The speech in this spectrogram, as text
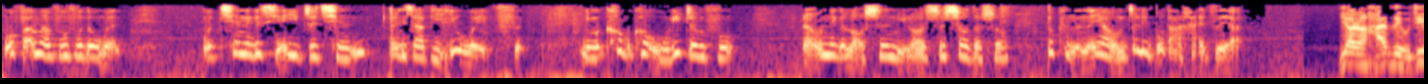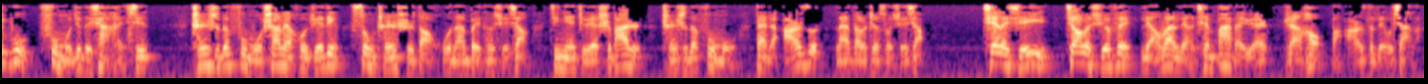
我反反复复的问。我签那个协议之前，蹲下笔又问一次，你们靠不靠武力征服？然后那个老师女老师笑着说，不可能的呀，我们这里不打孩子呀。要让孩子有进步，父母就得下狠心。陈实的父母商量后决定送陈实到湖南贝腾学校。今年九月十八日，陈实的父母带着儿子来到了这所学校，签了协议，交了学费两万两千八百元，然后把儿子留下了。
